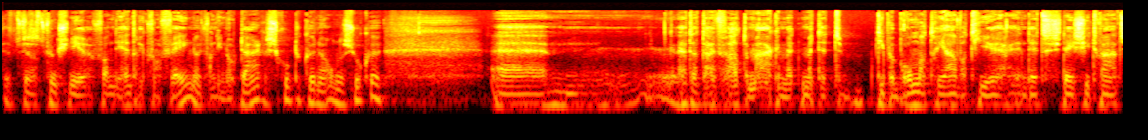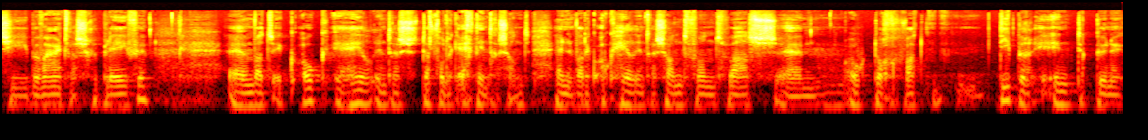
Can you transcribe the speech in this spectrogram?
het, het functioneren van die Hendrik van Veen, van die notaris, goed te kunnen onderzoeken. Uh, dat had te maken met, met het type bronmateriaal wat hier in dit, deze situatie bewaard was gebleven. En wat ik ook heel interessant, dat vond ik echt interessant. En wat ik ook heel interessant vond, was um, ook toch wat dieper in te kunnen,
